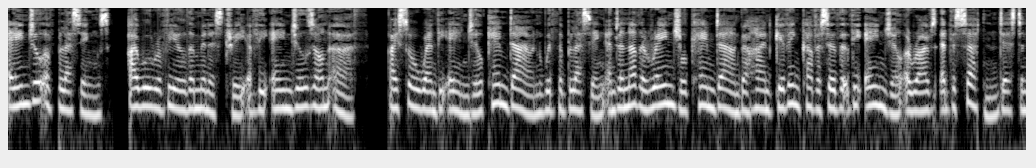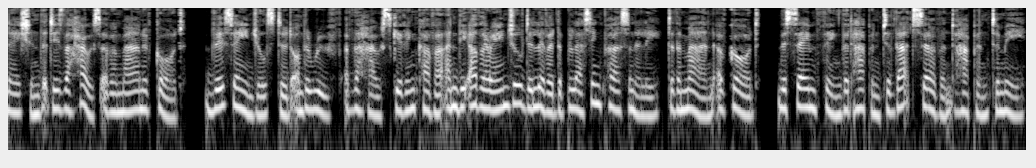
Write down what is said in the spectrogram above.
Angel of blessings, I will reveal the ministry of the angels on earth. I saw when the angel came down with the blessing and another angel came down behind giving cover so that the angel arrives at the certain destination that is the house of a man of God. This angel stood on the roof of the house giving cover and the other angel delivered the blessing personally to the man of God. The same thing that happened to that servant happened to me.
